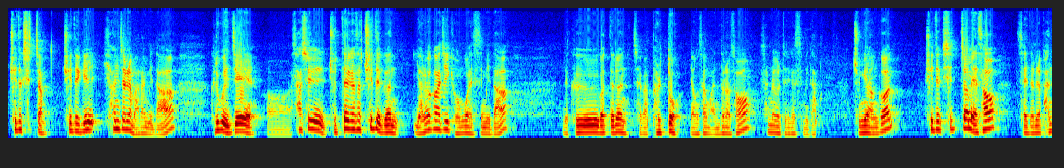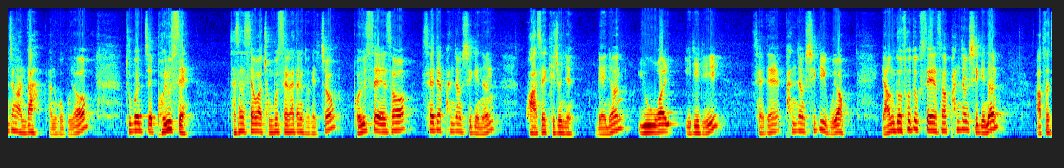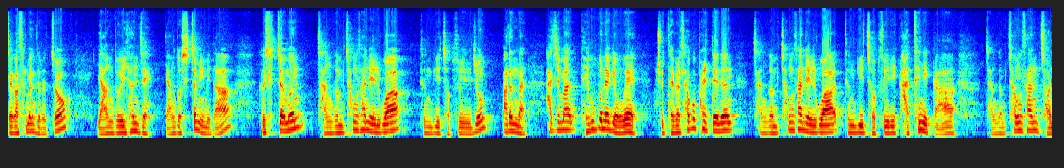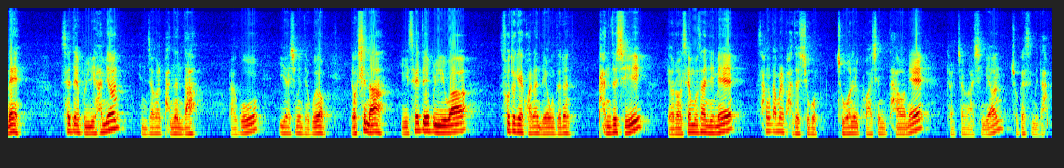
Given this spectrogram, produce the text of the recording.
취득 시점, 취득일 현재를 말합니다. 그리고 이제 어 사실 주택에서 취득은 여러 가지 경우가 있습니다. 그것들은 제가 별도 영상 만들어서 설명을 드리겠습니다. 중요한 건 취득 시점에서 세대를 판정한다라는 거고요. 두 번째 보유세, 자산세와 종부세가 해당되겠죠. 보유세에서 세대 판정 시기는 과세 기준일 매년 6월 1일이 세대 판정 시기이고요. 양도소득세에서 판정 시기는 앞서 제가 설명드렸죠. 양도의 현재, 양도 시점입니다. 그 시점은 잔금 청산일과 등기 접수일 중 빠른 날. 하지만 대부분의 경우에 주택을 사고 팔 때는 잔금 청산일과 등기 접수일이 같으니까 잔금 청산 전에 세대 분리하면 인정을 받는다 라고 이해하시면 되고요. 역시나 이 세대 분리와 소득에 관한 내용들은 반드시 여러 세무사님의 상담을 받으시고 조언을 구하신 다음에 결정하시면 좋겠습니다.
